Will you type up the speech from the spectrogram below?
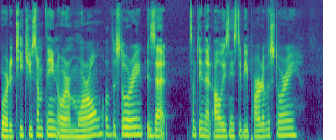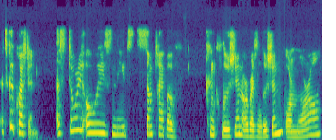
or to teach you something or a moral of the story? Is that something that always needs to be part of a story? That's a good question. A story always needs some type of conclusion or resolution or moral.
